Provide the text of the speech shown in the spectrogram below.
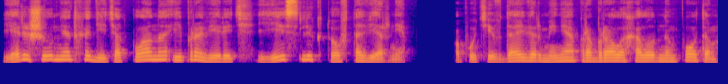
Я решил не отходить от плана и проверить, есть ли кто в таверне. По пути в дайвер меня пробрало холодным потом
